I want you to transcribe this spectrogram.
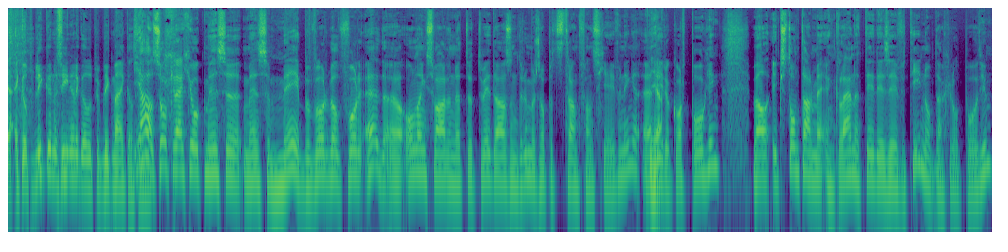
ja, ik wil het publiek kunnen zien en ik wil het publiek mij kan zien. Ja, zo krijg je ook mensen, mensen mee. Bijvoorbeeld, voor, hè, de, eh, onlangs waren het de 2000 drummers op het strand van Scheveningen, hè, Ja. die recordpoging. Wel, ik stond daar met een kleine TD-17 op dat groot podium.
